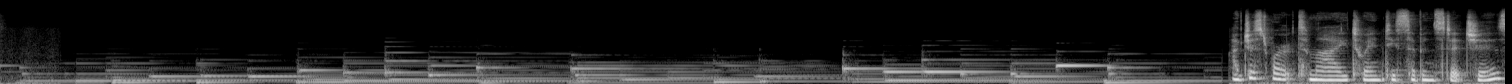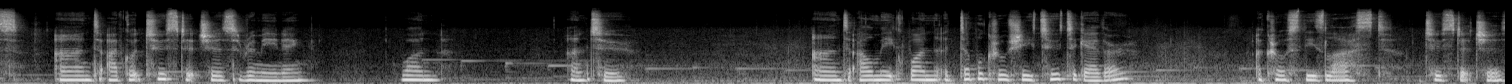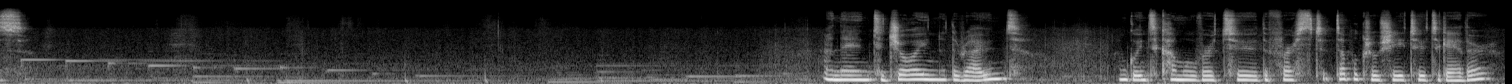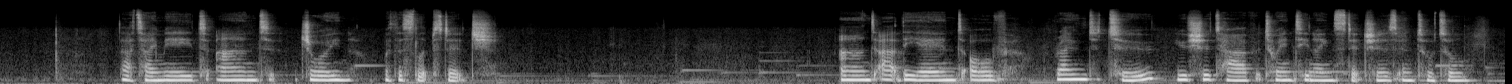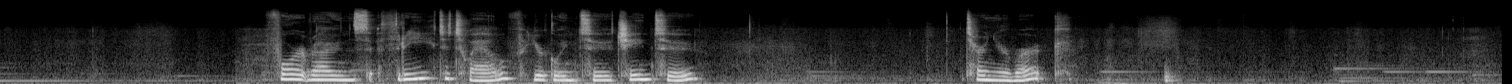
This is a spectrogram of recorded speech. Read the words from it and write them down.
I've just worked my 27 stitches and I've got two stitches remaining, one and two and I'll make one double crochet two together across these last two stitches. And then to join the round, I'm going to come over to the first double crochet two together that I made and join with a slip stitch. And at the end of round two you should have 29 stitches in total. For rounds 3 to 12 you're going to chain 2, turn your work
